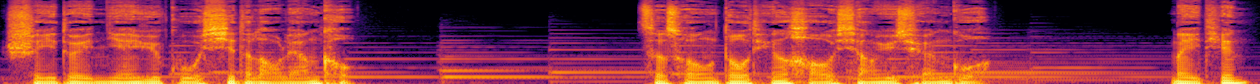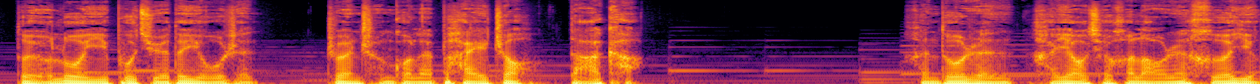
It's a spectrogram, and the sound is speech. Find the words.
是一对年逾古稀的老两口。自从都挺好享誉全国，每天都有络绎不绝的游人专程过来拍照打卡。很多人还要求和老人合影。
